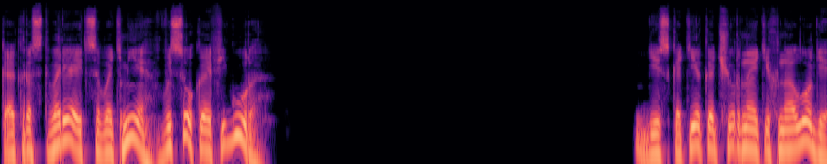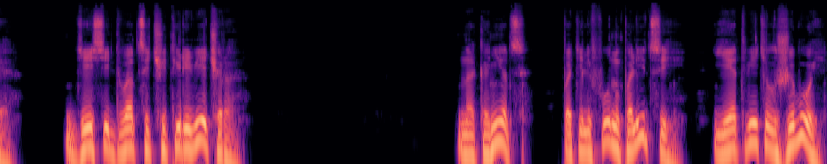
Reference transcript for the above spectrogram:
как растворяется во тьме высокая фигура. Дискотека «Черная технология», 10.24 вечера. Наконец, по телефону полиции ей ответил живой,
